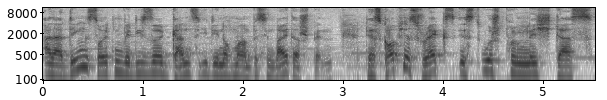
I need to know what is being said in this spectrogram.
allerdings sollten wir diese ganze Idee noch mal ein bisschen weiterspinnen. Der Scorpius Rex ist ursprünglich das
